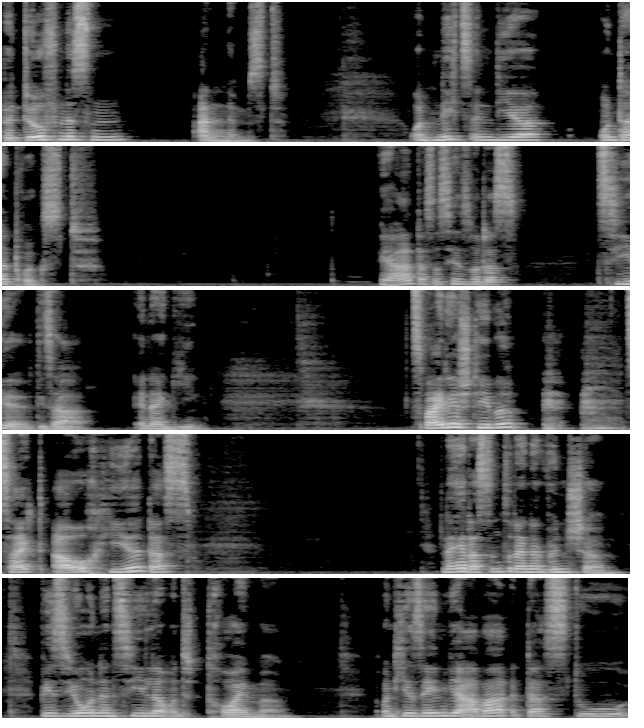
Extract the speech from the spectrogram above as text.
Bedürfnissen annimmst und nichts in dir unterdrückst. Ja, das ist hier so das Ziel dieser Energie. Zwei der Stäbe zeigt auch hier, dass, naja, das sind so deine Wünsche, Visionen, Ziele und Träume. Und hier sehen wir aber, dass du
